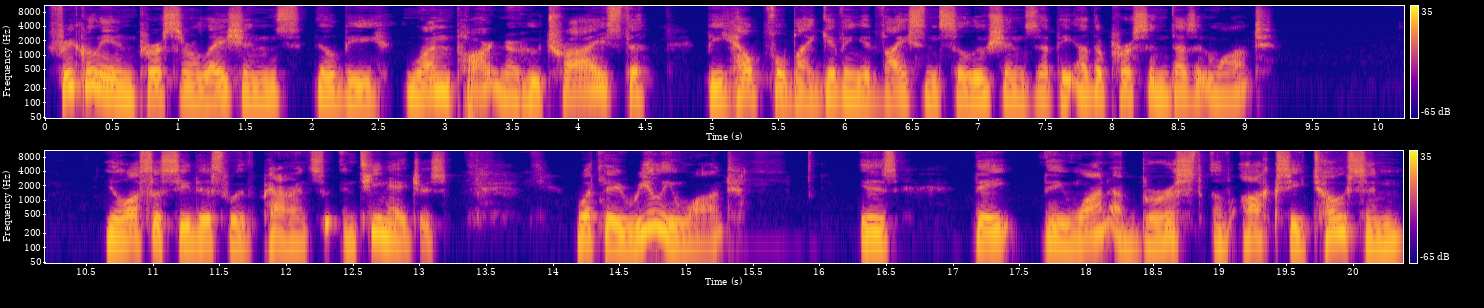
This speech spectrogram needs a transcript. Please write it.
Frequently in personal relations, there'll be one partner who tries to be helpful by giving advice and solutions that the other person doesn't want. You'll also see this with parents and teenagers. What they really want is they, they want a burst of oxytocin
